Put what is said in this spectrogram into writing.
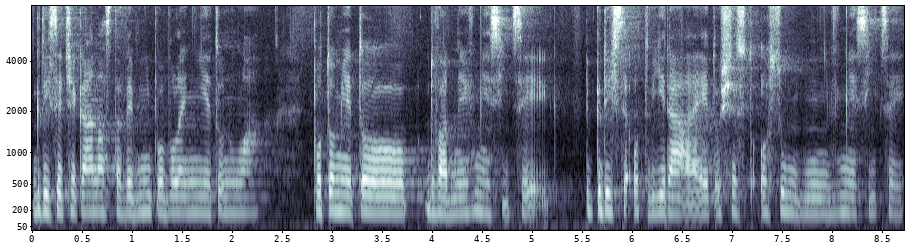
když se čeká na stavební povolení, je to nula. Potom je to dva dny v měsíci, když se otvírá, je to 6-8 dní v měsíci.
